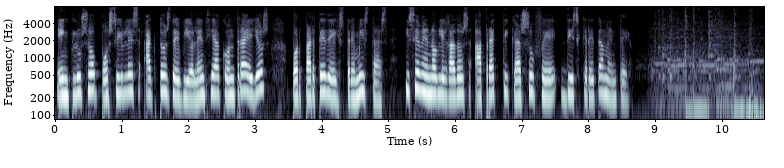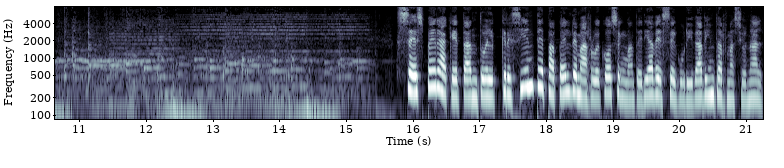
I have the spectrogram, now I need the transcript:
e incluso posibles actos de violencia contra ellos por parte de extremistas y se ven obligados a practicar su fe discretamente. Se espera que tanto el creciente papel de Marruecos en materia de seguridad internacional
